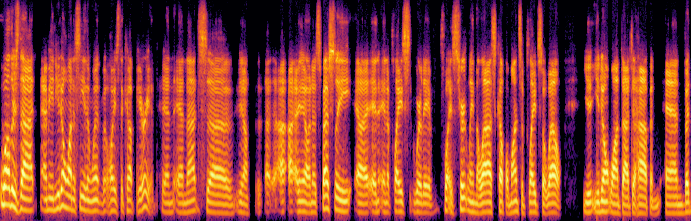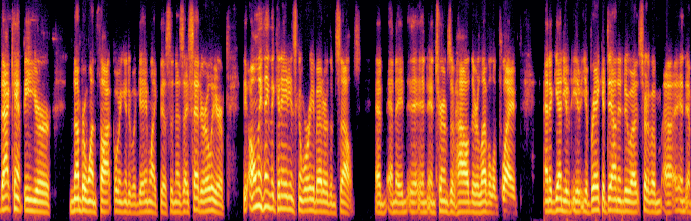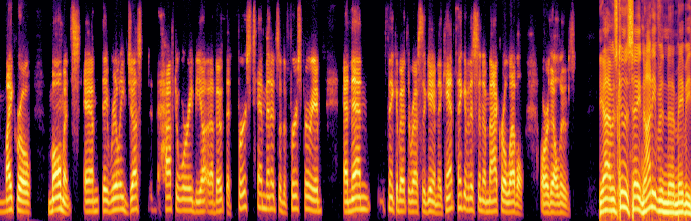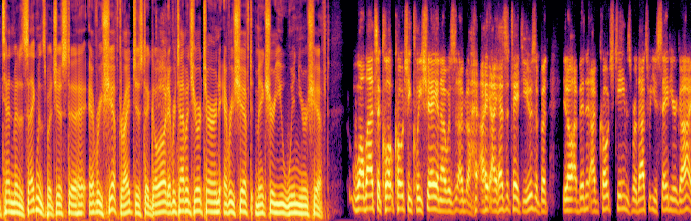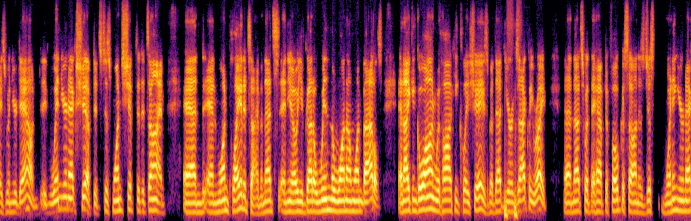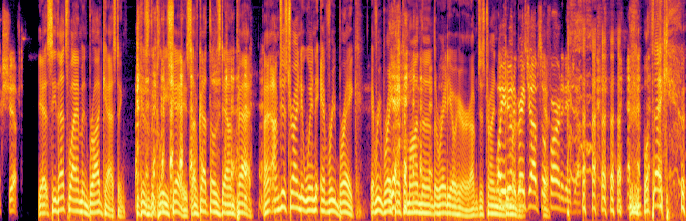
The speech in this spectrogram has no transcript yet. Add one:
Well, there's that. I mean, you don't want to see them win, but hoist the cup. Period. And and that's uh, you know, I, I, you know, and especially uh, in in a place where they've played, certainly in the last couple months have played so well, you you don't want that to happen. And but that can't be your number one thought going into a game like this. And as I said earlier, the only thing the Canadians can worry about are themselves, and and they in in terms of how their level of play. And again, you you, you break it down into a sort of a, uh, in a micro moments and they really just have to worry about the first 10 minutes of the first period and then think about the rest of the game. They can't think of this in a macro level or they'll lose. Yeah, I was going to say not even uh, maybe 10 minute segments, but just uh, every shift, right? Just to go out every time it's your turn, every shift, make sure you win your shift well, that's a coaching cliche, and I was I, I, I, hesitate to use it, but you know I've been I've coached teams where that's what you say to your guys when you're down. Win your next shift. It's just one shift at a time, and and one play at a time, and that's and you know you've got to win the one-on-one battles. And I can go on with hockey cliches, but that you're exactly right, and that's what they have to focus on is just winning your next shift. Yeah, see, that's why I'm in broadcasting because of the cliches. I've got those down pat. I, am just trying to win every break. Every break yeah. I come on the, the radio here. I'm just trying well, to. Well, you're doing a great best. job so yeah. far today, Jeff. well, thank you.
